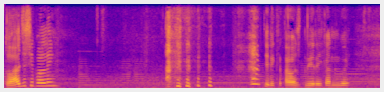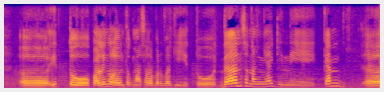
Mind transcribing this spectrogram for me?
Itu aja sih paling. Jadi ketawa sendiri kan gue. Uh, itu paling kalau untuk masalah berbagi itu. Dan senangnya gini kan uh,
